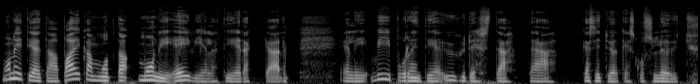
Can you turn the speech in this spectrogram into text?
Moni tietää paikan, mutta moni ei vielä tiedäkään. Eli Viipurintie yhdestä tämä käsityökeskus löytyy.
